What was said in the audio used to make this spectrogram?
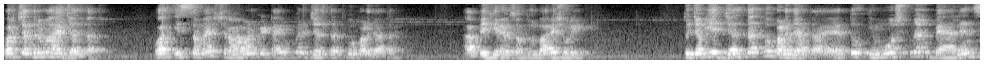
और चंद्रमा है जल तत्व। और इस समय श्रावण के टाइम पर जल तत्व बढ़ जाता है। आप देख ही रहे हो सब दूर बारिश हो रही तो जब ये जल तत्व बढ़ जाता है तो इमोशनल बैलेंस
